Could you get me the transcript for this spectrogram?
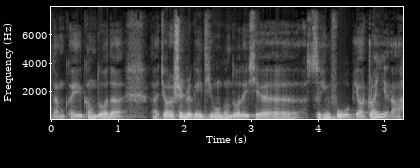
咱们可以更多的呃交流，甚至给你提供更多的一些咨询服务，比较专业的啊。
